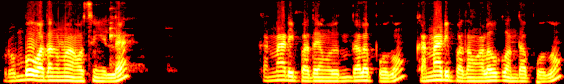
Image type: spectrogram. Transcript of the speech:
ரொம்ப வதங்கணும் அவசியம் இல்லை. கண்ணாடி பதம் இருந்தாலே போதும். கண்ணாடி பதம் அளவுக்கு வந்தால் போதும்.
